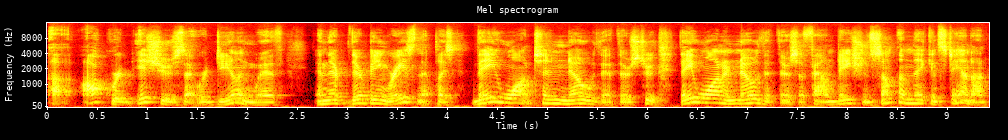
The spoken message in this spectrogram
uh, awkward issues that we're dealing with and they're they're being raised in that place. They want to know that there's truth. They want to know that there's a foundation something they can stand on.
